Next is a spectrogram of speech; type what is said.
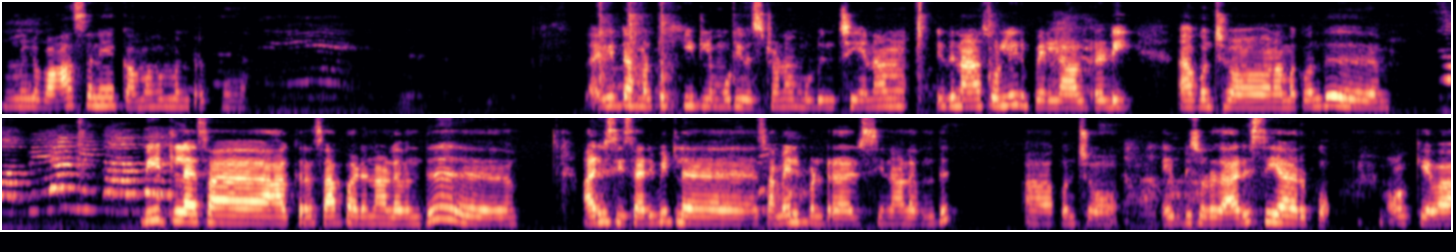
உண்மையில வாசனையே கமகமன் இருக்குங்க. லைட்டாக மட்டும் ஹீட்டில் மூடி வச்சிட்டோன்னா முடிஞ்சுச்சு ஏன்னா இது நான் சொல்லியிருப்பேன்ல ஆல்ரெடி கொஞ்சம் நமக்கு வந்து வீட்டில் சா ஆக்குற சாப்பாடுனால வந்து அரிசி சாரி வீட்டில் சமையல் பண்ணுற அரிசினால வந்து கொஞ்சம் எப்படி சொல்கிறது அரிசியாக இருக்கும். ஓகேவா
